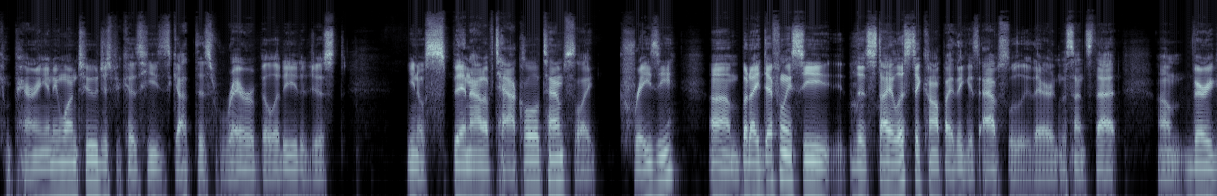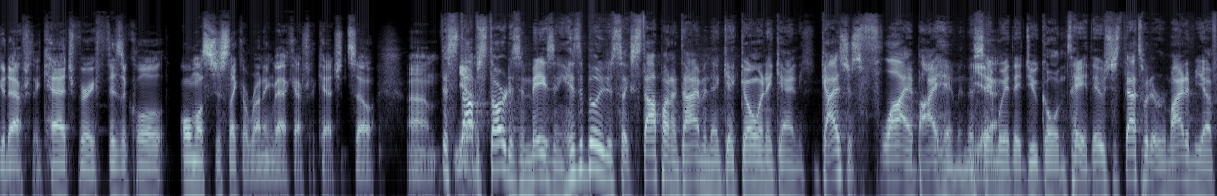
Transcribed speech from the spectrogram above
comparing anyone to, just because he's got this rare ability to just, you know, spin out of tackle attempts like crazy. Um, but I definitely see the stylistic comp. I think is absolutely there in the sense that um, very good after the catch, very physical, almost just like a running back after the catch. And so um, The stop start is amazing. His ability to just like stop on a dime and then get going again. Guys just fly by him in the same way they do Golden Tate. It was just that's what it reminded me of.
